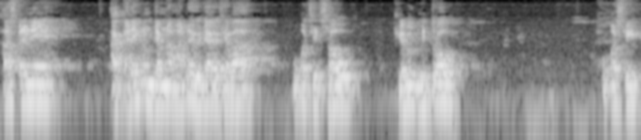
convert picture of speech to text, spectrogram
ખાસ કરીને આ કાર્યક્રમ જેમના માટે યોજાયો છે એવા ઉપસ્થિત સૌ ખેડૂત મિત્રો, ઉપસ્થિત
